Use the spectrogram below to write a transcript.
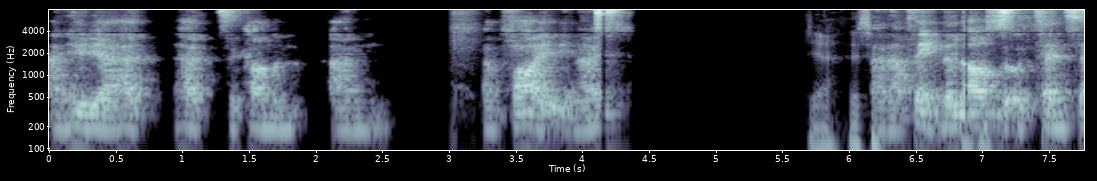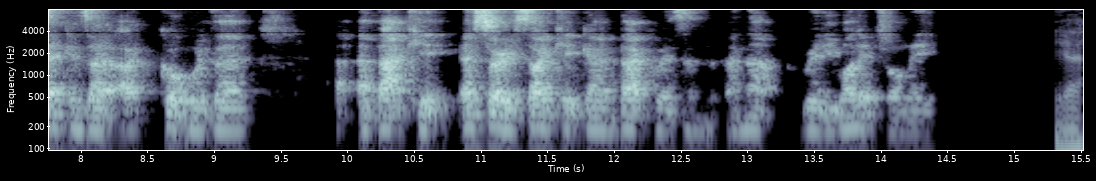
and Julio had had to come and and and fight, you know. Yeah, and I think the last sort of ten seconds, I, I got with a a back kick, uh, sorry, side kick going backwards, and, and that really won it for me. Yeah,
